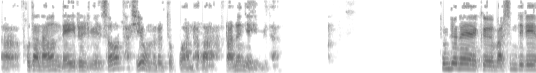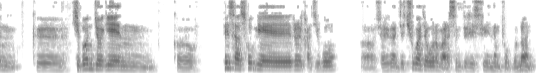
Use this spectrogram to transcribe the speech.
아, 보다 나은 내일을 위해서 다시 오늘을 또 보완하라라는 얘기입니다. 좀 전에 그 말씀드린 그 기본적인 그 회사 소개를 가지고 어, 저희가 이제 추가적으로 말씀드릴 수 있는 부분은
